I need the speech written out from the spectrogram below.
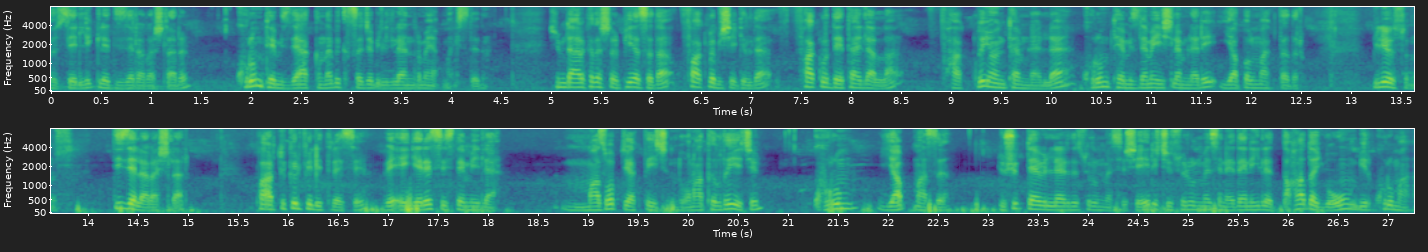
özellikle dizel araçların kurum temizliği hakkında bir kısaca bilgilendirme yapmak istedim. Şimdi arkadaşlar piyasada farklı bir şekilde, farklı detaylarla, farklı yöntemlerle kurum temizleme işlemleri yapılmaktadır. Biliyorsunuz dizel araçlar partikül filtresi ve egere sistemiyle mazot yaktığı için, donatıldığı için kurum yapması, düşük devirlerde sürülmesi, şehir içi sürülmesi nedeniyle daha da yoğun bir kuruma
